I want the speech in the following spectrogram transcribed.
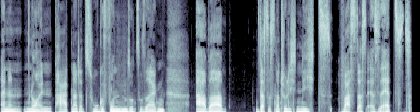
einen neuen Partner dazu gefunden, sozusagen. Aber das ist natürlich nichts, was das ersetzt,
